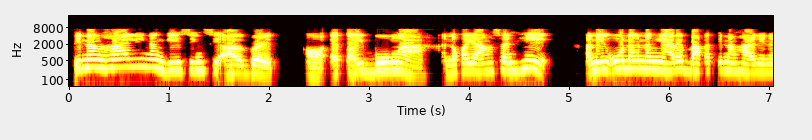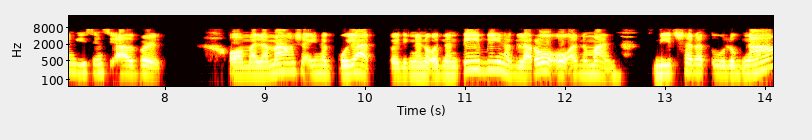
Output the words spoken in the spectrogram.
Tinanghali ng gising si Albert. O, eto ay bunga. Ano kaya ang sanhi? Ano yung unang nangyari? Bakit tinanghali ng gising si Albert? O, malamang siya ay nagpuyat. Pwedeng nanood ng TV, naglaro, o anuman. Hindi siya natulog ng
